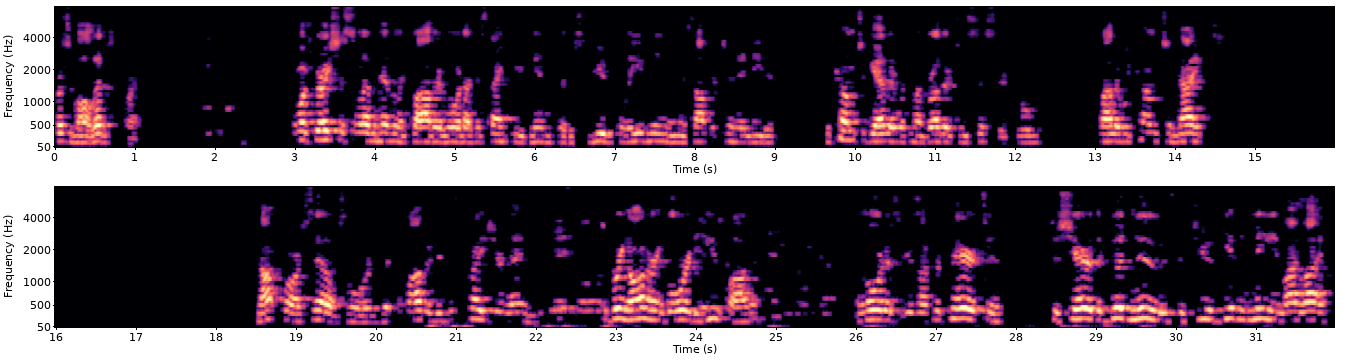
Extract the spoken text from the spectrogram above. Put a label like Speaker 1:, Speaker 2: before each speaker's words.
Speaker 1: First of all, let us pray. Most gracious and loving Heavenly Father, Lord, I just thank you again for this beautiful evening and this opportunity to, to come together with my brothers and sisters, Lord. Father, we come tonight not for ourselves, Lord, but Father, to just praise your name, to bring honor and glory to you, Father. And Lord, as, as I prepare to to share the good news that you have given me in my life.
